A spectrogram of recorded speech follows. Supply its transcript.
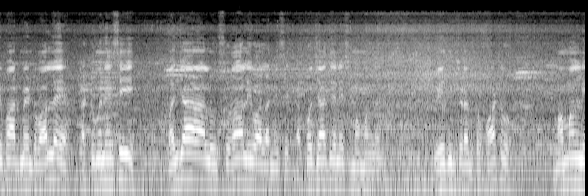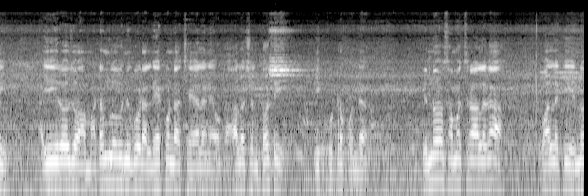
డిపార్ట్మెంట్ వాళ్ళే కట్టుమనేసి బంజారాలు సుగాలి వాళ్ళనేసి తక్కువ జాతి అనేసి మమ్మల్ని వేధించడంతో పాటు మమ్మల్ని ఈరోజు ఆ మఠంలోని కూడా లేకుండా చేయాలనే ఒక ఆలోచనతోటి ఈ కుట్ర పొందారు. ఎన్నో సంవత్సరాలుగా వాళ్ళకి ఎన్నో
